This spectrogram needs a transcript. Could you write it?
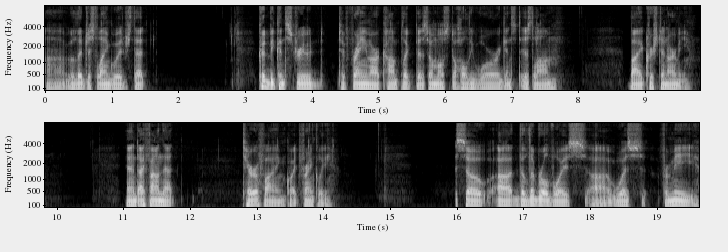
uh, religious language that could be construed to frame our conflict as almost a holy war against Islam by a Christian army. And I found that terrifying, quite frankly. So uh, the liberal voice uh, was, for me,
